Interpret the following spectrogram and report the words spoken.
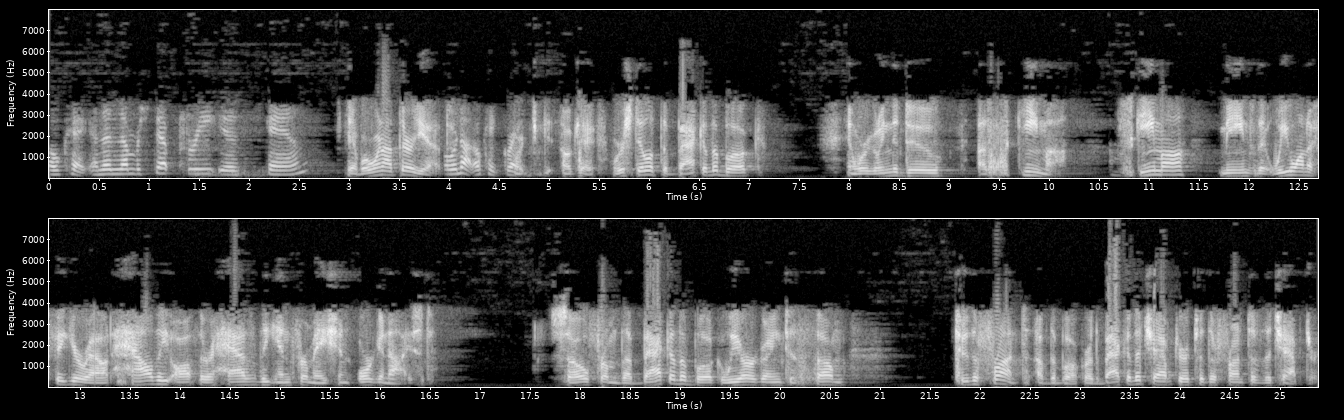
Okay, and then number step three is scan. Yeah, but we're not there yet. Oh, we're not. Okay, great. We're, okay, we're still at the back of the book, and we're going to do a schema. Schema means that we want to figure out how the author has the information organized. So from the back of the book, we are going to thumb to the front of the book, or the back of the chapter to the front of the chapter.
